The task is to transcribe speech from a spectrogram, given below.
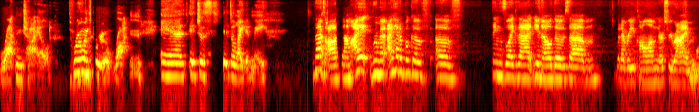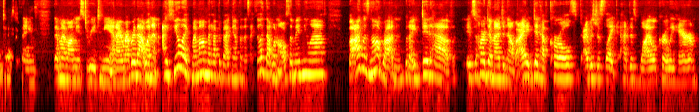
rotten child through and through, rotten, and it just it delighted me. That's awesome. I remember I had a book of of things like that, you know, those um, whatever you call them, nursery rhyme types of things that my mom used to read to me. And I remember that one, and I feel like my mom would have to back me up on this. I feel like that one also made me laugh. But I was not rotten, but I did have, it's hard to imagine now, but I did have curls. I was just like, had this wild curly hair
